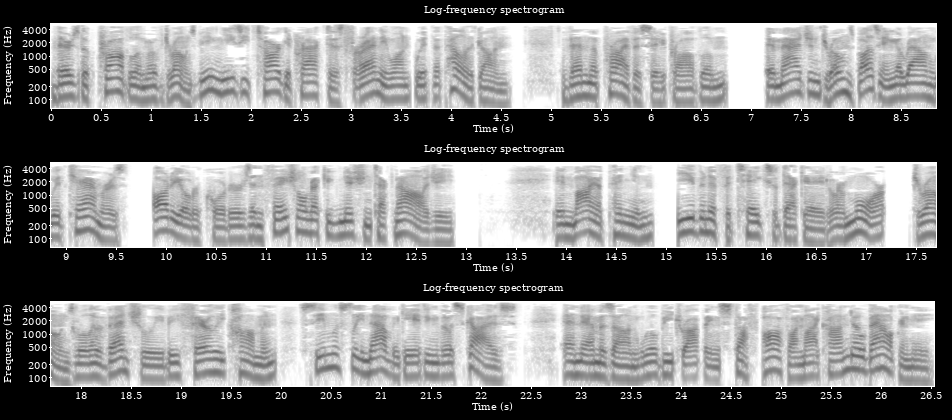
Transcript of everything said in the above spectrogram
There's the problem of drones being easy target practice for anyone with a pellet gun. Then the privacy problem. Imagine drones buzzing around with cameras, audio recorders and facial recognition technology. In my opinion, even if it takes a decade or more, drones will eventually be fairly common, seamlessly navigating the skies and Amazon will be dropping stuff off on my condo balcony.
